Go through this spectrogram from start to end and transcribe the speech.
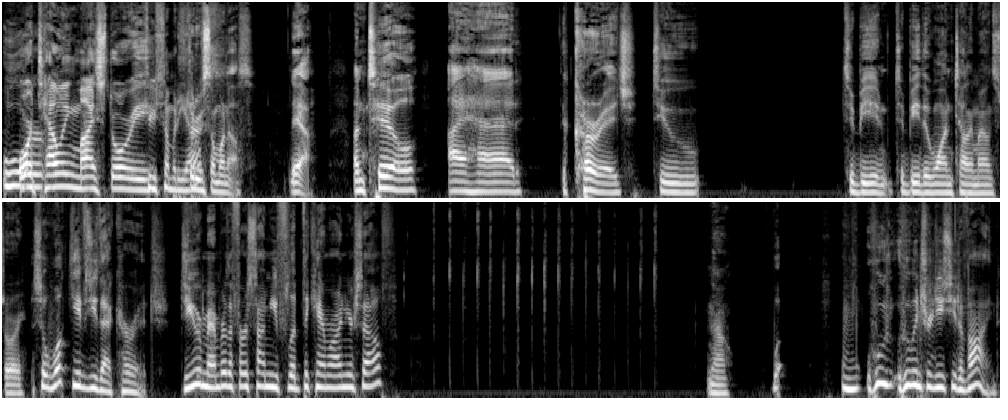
or, telling my story Through somebody else. through someone else. Yeah, until I had the courage to to be to be the one telling my own story. So, what gives you that courage? Do you remember the first time you flipped the camera on yourself? No, Who who introduced you to Vine?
